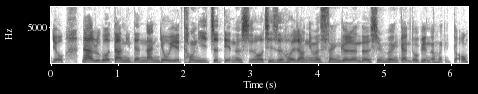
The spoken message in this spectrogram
友。那如果当你的男友也同意这点的时候，其实会让你们三个人的兴奋感都变得很高，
